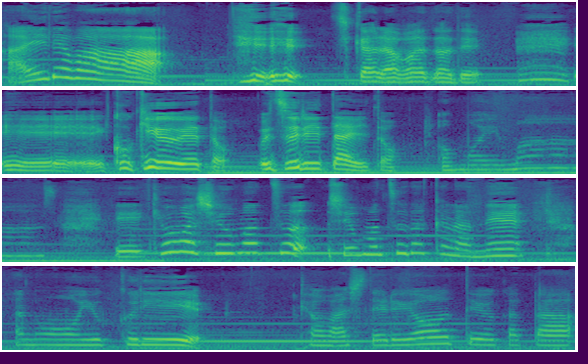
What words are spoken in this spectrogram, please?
はいでは 力技で、えー、呼吸へと移りたいと思います、えー、今日は週末週末だからね。あのー、ゆっくり今日はしてるよっていう方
